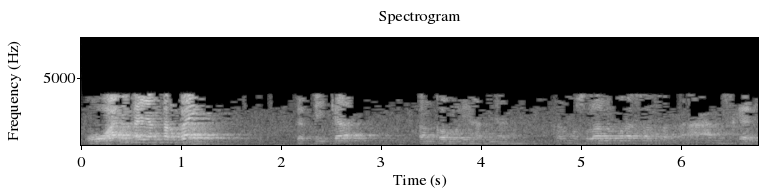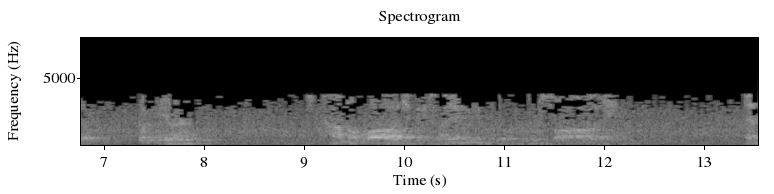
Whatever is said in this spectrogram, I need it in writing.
Wanita yang terbaik ketika engkau melihatnya, kamu selalu merasa senang sekali, gembira. Subhanallah, istri saya ini betul-betul saleh. Ya.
